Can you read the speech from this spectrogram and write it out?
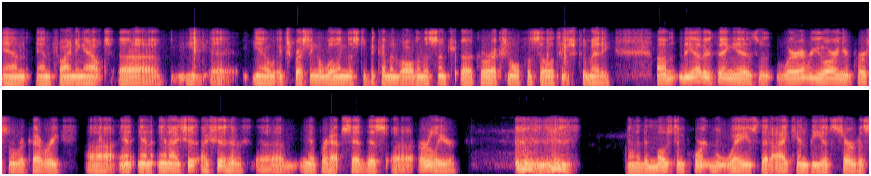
and and finding out, uh, you know, expressing a willingness to become involved in the central, correctional facilities committee. Um, the other thing is wherever you are in your personal recovery, and and and I should I should have um, you know perhaps said this earlier. One of the most important ways that I can be of service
